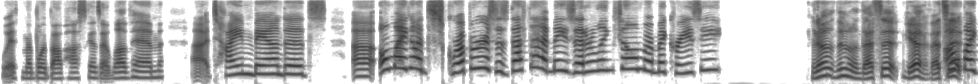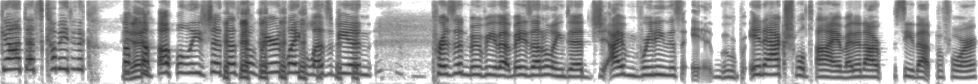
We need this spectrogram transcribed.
with my boy Bob Hoskins. I love him. Uh, Time Bandits. Uh, oh my God, Scrubbers. Is that that May Zetterling film? Or am I crazy? no, no, that's it. Yeah, that's oh it. Oh my God, that's coming to the. Yeah. Holy shit, that's a weird like lesbian prison movie that May Zetterling did. I'm reading this in actual time. I did not see that before.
